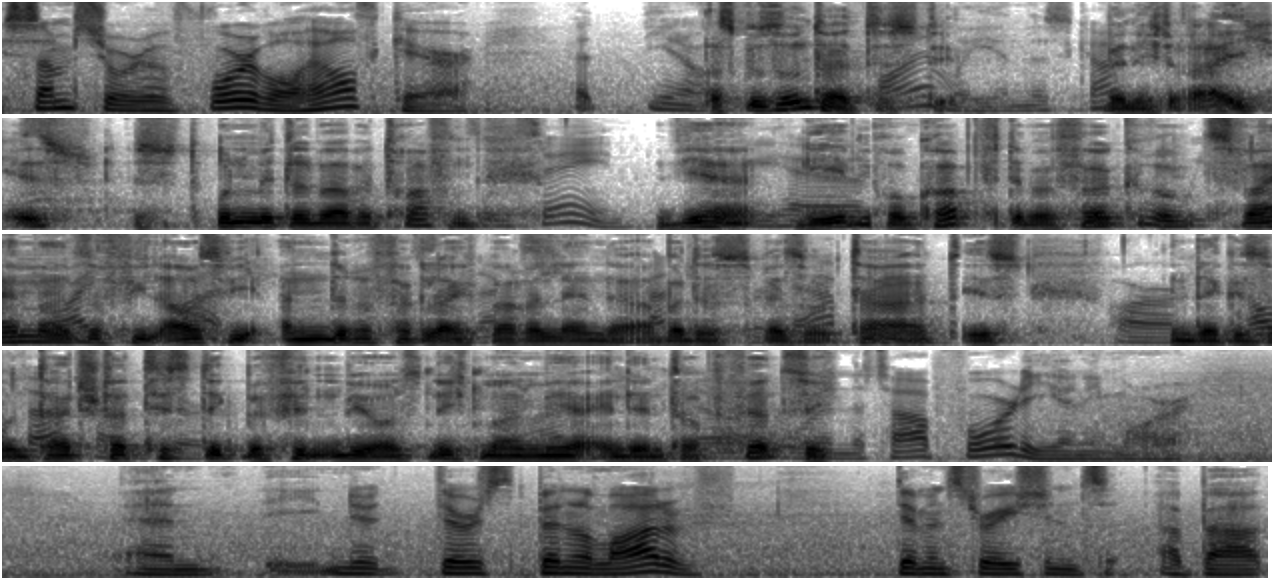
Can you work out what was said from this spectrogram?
some sort of affordable health care. Das Gesundheitssystem, wenn nicht reich ist, ist unmittelbar betroffen. Wir geben pro Kopf der Bevölkerung zweimal so viel aus wie andere vergleichbare Länder. Aber das Resultat ist, in der Gesundheitsstatistik befinden wir uns nicht mal mehr in den Top 40. in the top 40 anymore. And there's been a lot of demonstrations about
